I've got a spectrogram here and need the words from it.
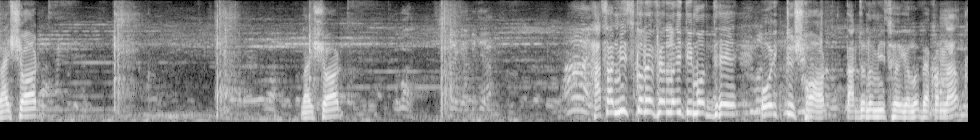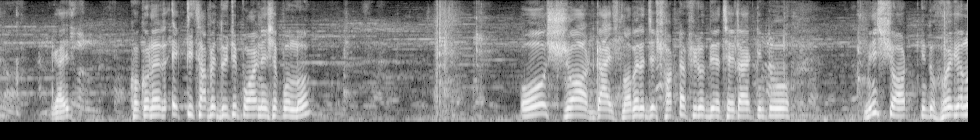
Nice shot nice shot Hasan miss করে ফেলল ইতিমধ্যে। ও একটু শর্ট তার জন্য মিস হয়ে গেল, ব্যাপার না। গাইস খোকনের একটি ছাপে দুইটি পয়েন্ট এসে পড়ল। ও শট গাইস নবেলের যে শটটা ফেরত দিয়েছে, এটা কিন্তু মিস শট কিন্তু হয়ে গেল।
